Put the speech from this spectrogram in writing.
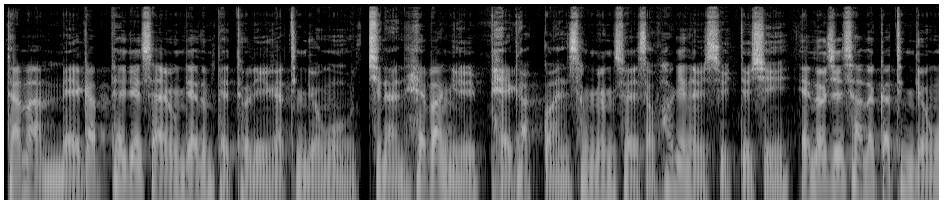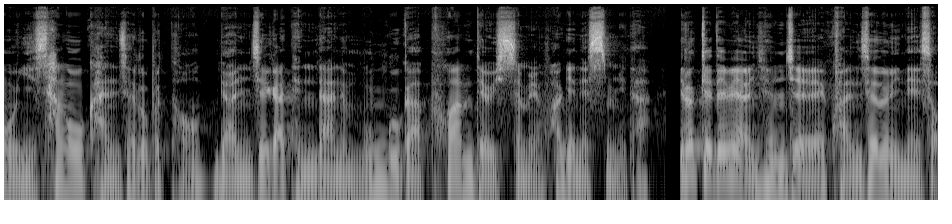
다만 메가팩에 사용되는 배터리 같은 경우 지난 해방일 백악관 성명서에서 확인할 수 있듯이 에너지 산업 같은 경우 이 상호 관세로부터 면제가 된다는 문구가 포함되어 있음을 확인했습니다. 이렇게 되면 현재 관세로 인해서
